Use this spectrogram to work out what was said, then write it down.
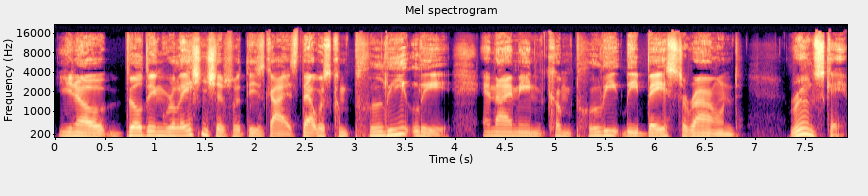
you know building relationships with these guys that was completely and i mean completely based around runescape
